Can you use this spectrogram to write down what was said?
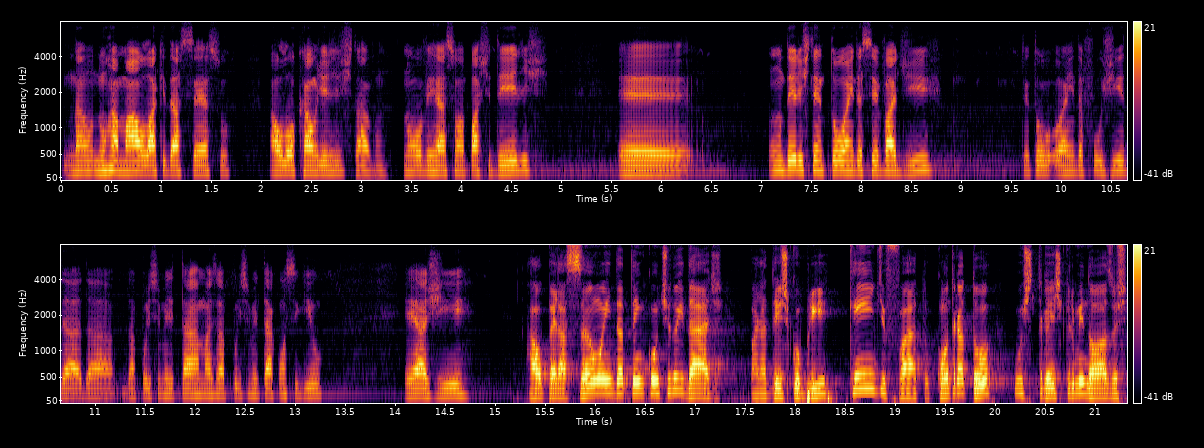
na, no ramal lá que dá acesso ao local onde eles estavam. Não houve reação a parte deles. É, um deles tentou ainda se evadir, tentou ainda fugir da, da, da Polícia Militar, mas a Polícia Militar conseguiu é, agir a operação ainda tem continuidade para descobrir quem de fato contratou os três criminosos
